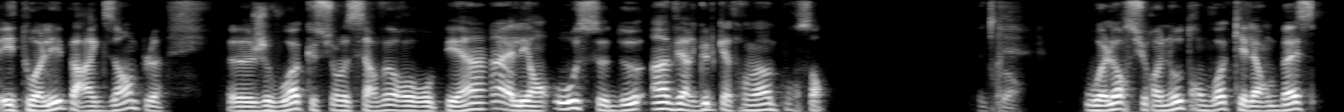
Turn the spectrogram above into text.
étoilée par exemple, euh, je vois que sur le serveur européen, elle est en hausse de 1,81%. D'accord. Ou alors sur un autre, on voit qu'elle est en baisse.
